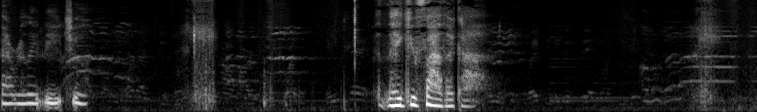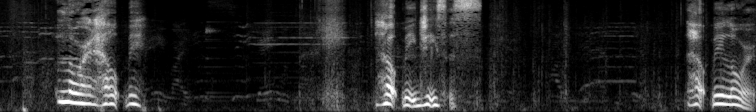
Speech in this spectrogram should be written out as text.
I really need you. Thank you, Father God. Lord, help me. Help me, Jesus. Help me, Lord.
